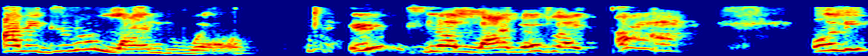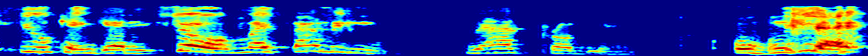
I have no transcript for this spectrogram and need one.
and it did not land well. It did not land. I was like, ah, only few can get it. So my family, we had problems. Ogunpo. Like,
